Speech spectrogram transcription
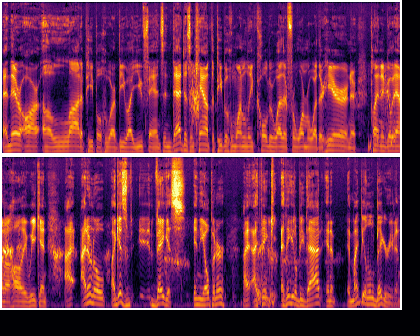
and there are a lot of people who are BYU fans, and that doesn't count the people who want to leave colder weather for warmer weather here, and they're planning to go down on a holiday weekend. I, I don't know. I guess Vegas in the opener. I, I think I think it'll be that, and it, it might be a little bigger even.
